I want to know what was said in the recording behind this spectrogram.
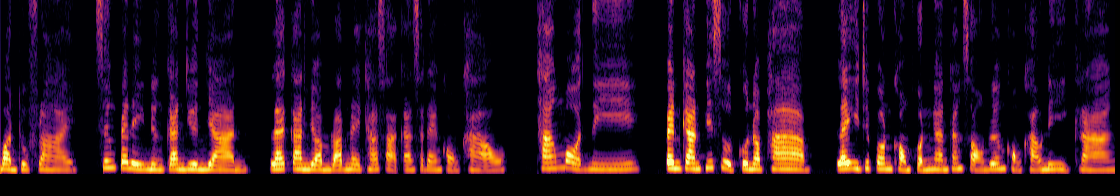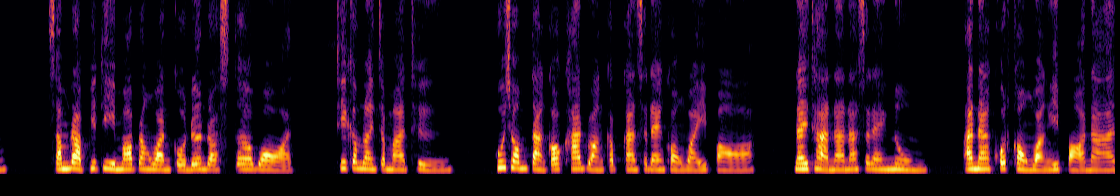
Born to Fly ซึ่งเป็นอีกหนึ่งการยืนยัน และการยอมรับในทักษะการแสดงของเขา ทั้งหมดนี้ เป็นการพิสูจน์คุณภาพ และอิทธิพลของผลงานทั้งสองเรื่องของเขานี้อีกครั้งสำหรับพิธีมอบรางวัล Golden Roster Award ที่กำลังจะมาถึง ผู้ชมต่างก็คาดหวังกับการแสดงของหวังอีปอ ในฐานะนักแสดงหนุ่ม อนาคตของหวังอีปอนั้น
